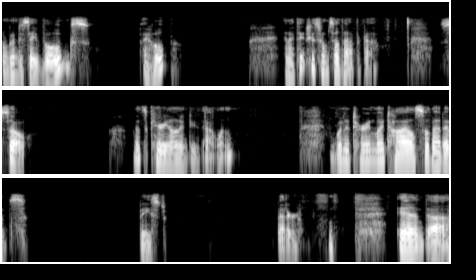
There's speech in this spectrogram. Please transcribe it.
I'm going to say Vogues, I hope. And I think she's from South Africa. So let's carry on and do that one. I'm going to turn my tile so that it's based better. and uh,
